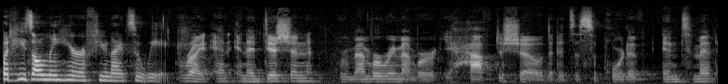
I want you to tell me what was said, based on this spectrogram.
but he's only here a few nights a week. Right, and in addition, remember, remember, you have to show that it's a supportive, intimate,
